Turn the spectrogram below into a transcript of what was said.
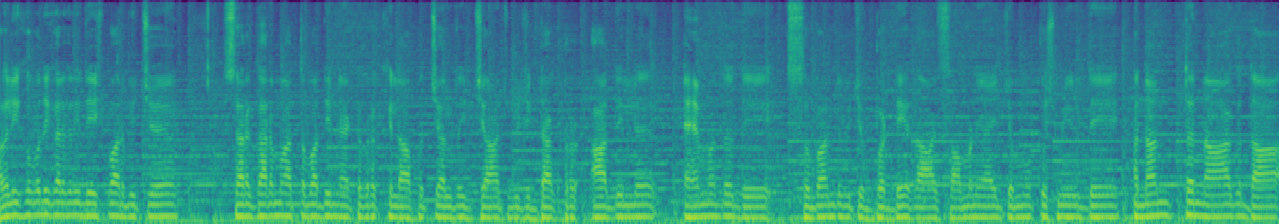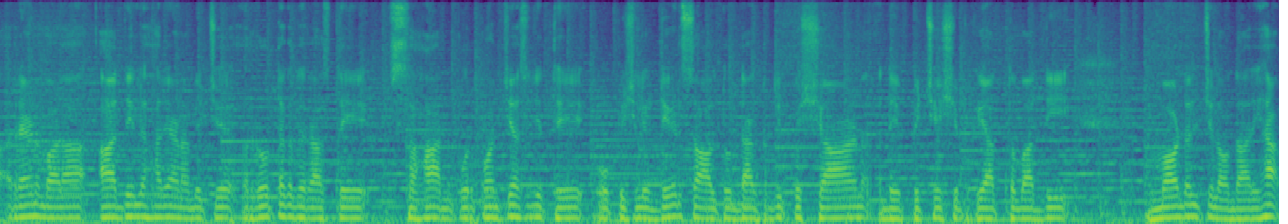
ਅਗਲੀ ਖਬਰ ਦੀ ਗੱਲ ਕਰੀ ਦੇਸ਼ ਭਰ ਵਿੱਚ ਸਰਗਰਮ ਅੱਤਵਾਦੀ ਨੈਟਵਰਕ ਖਿਲਾਫ ਚੱਲ ਰਹੀ ਜਾਂਚ ਵਿੱਚ ਡਾਕਟਰ ਆਦਿਲ ਅਹਿਮਦ ਦੇ ਸਬੰਧ ਵਿੱਚ ਵੱਡੇ ਰਾਜ ਸਾਹਮਣੇ ਆਏ। ਜੰਮੂ ਕਸ਼ਮੀਰ ਦੇ ਅਨੰਤਨਾਗ ਦਾ ਰਹਿਣ ਵਾਲਾ ਆਦਿਲ ਹਰਿਆਣਾ ਵਿੱਚ ਰੋਹਤਕ ਦੇ ਰਸਤੇ ਸਹਾਰਨਪੁਰ ਪਹੁੰਚਿਆ ਸੀ, ਜਿੱਥੇ ਉਹ ਪਿਛਲੇ ਡੇਢ ਸਾਲ ਤੋਂ ਡਾਕਟਰ ਦੀ ਪਛਾਣ ਦੇ ਪਿੱਛੇ ਛਿਪ ਕੇ ਅੱਤਵਾਦੀ ਮਾਡਲ ਚਲਾਉਂਦਾ ਰਿਹਾ।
